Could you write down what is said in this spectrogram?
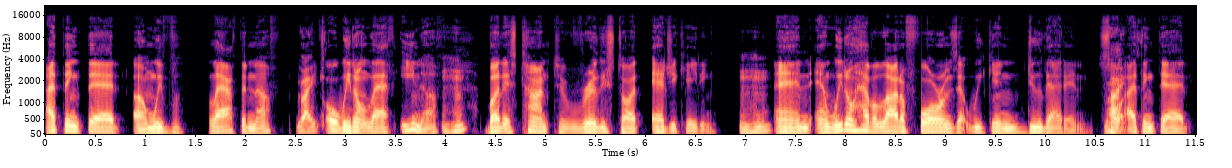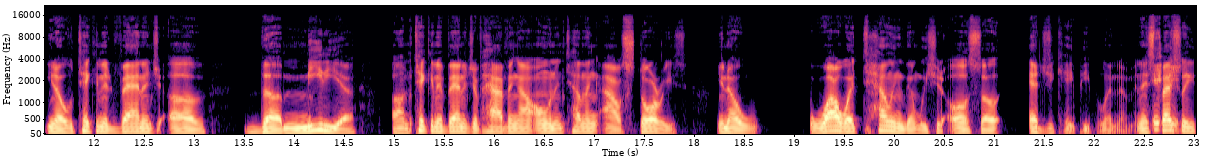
I think that um, we've laughed enough, Right. or we don't laugh enough, Mhm. but it's time to really start educating. Mm-hmm. and and we don't have a lot of forums that we can do that in. So Right. I think that you know taking advantage of the media, um, taking advantage of having our own and telling our stories. You know, while we're telling them, we should also educate people in them, and especially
